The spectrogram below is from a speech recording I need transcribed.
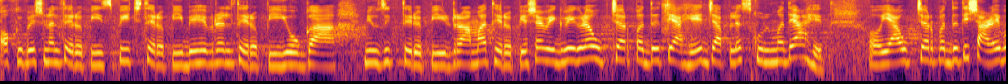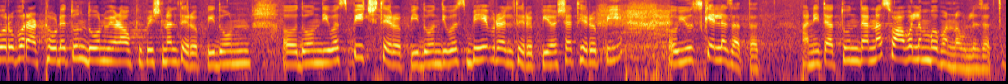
occupational therapy speech therapy behavioural therapy yoga music therapy drama therapy अशा वेगवेगळ्या उपचार पद्धती आहेत ज्या आपल्या स्कूलमध्ये आहेत. या उपचार पद्धती शाळेबरोबर आठवड्यातून दोन वेळा ऑक्युपेशनल थेरपी दोन दोन दिवस स्पीच थेरपी दोन दिवस बिहेवियरल थेरपी अशा थेरपी यूज केल्या जातात. आणि त्यातून त्यांना स्वावलंब बनवलं जातं.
